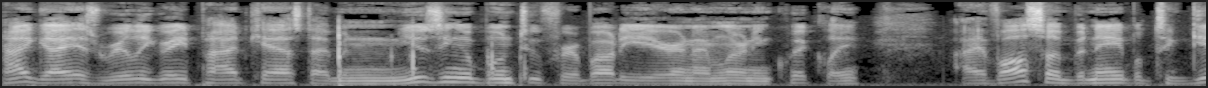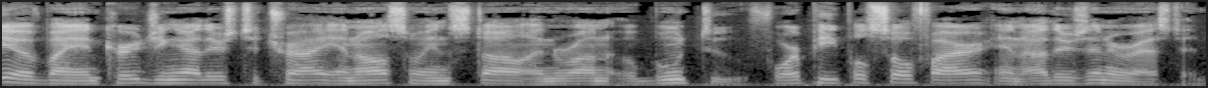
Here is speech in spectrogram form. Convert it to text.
Hi, guys. Really great podcast. I've been using Ubuntu for about a year and I'm learning quickly. I've also been able to give by encouraging others to try and also install and run Ubuntu. Four people so far and others interested.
